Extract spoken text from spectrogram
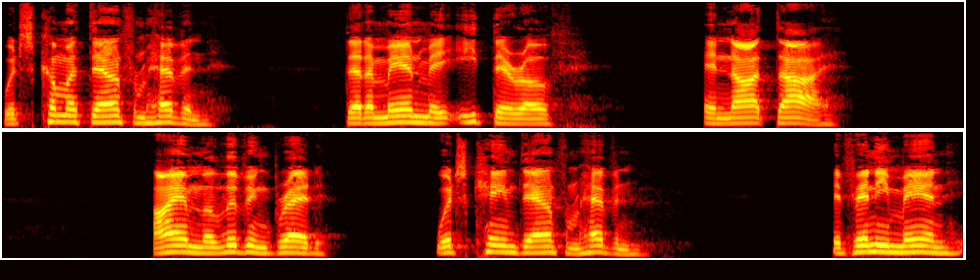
which cometh down from heaven, that a man may eat thereof and not die. I am the living bread which came down from heaven. If any man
